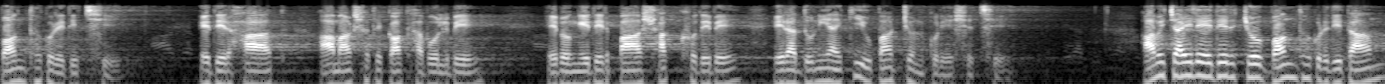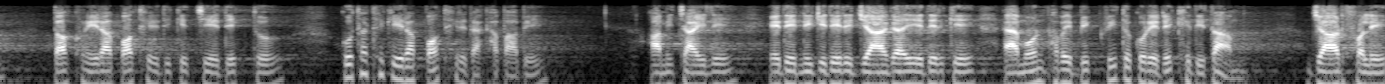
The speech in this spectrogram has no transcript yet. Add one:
বন্ধ করে দিচ্ছি। এদের হাত আমার সাথে কথা বলবে এবং এদের পা সাক্ষ্য দেবে এরা দুনিয়ায় কি উপার্জন করে এসেছে। আমি চাইলে এদের চোখ বন্ধ করে দিতাম। তখন এরা পথের দিকে চেয়ে দেখত, কোথা থেকে এরা পথের দেখা পাবে। আমি চাইলে এদের নিজেদের জায়গায় এদেরকে এমনভাবে বিকৃত করে রেখে দিতাম, যার ফলে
